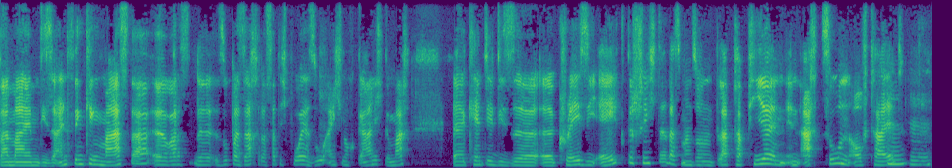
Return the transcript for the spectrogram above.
bei meinem Design Thinking Master äh, war das eine super Sache. Das hatte ich vorher so eigentlich noch gar nicht gemacht. Äh, kennt ihr diese äh, Crazy Eight Geschichte, dass man so ein Blatt Papier in, in acht Zonen aufteilt? Mhm.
